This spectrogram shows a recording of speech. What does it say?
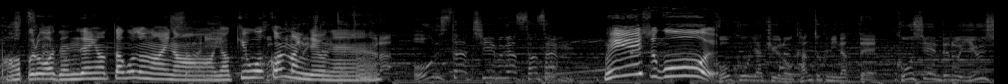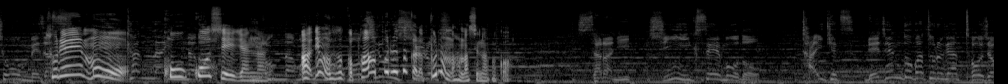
パワープロは全然やったことないな。野球わかんないんだよね。オールスターチームが参戦。えー、すごい。高校野球の監督になって甲子園での優勝を目指す。それもう高校生じゃない。あでもそっかパープルだからプロの話なのか。さらに新育成モード対決レジェンドバトルが登場。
